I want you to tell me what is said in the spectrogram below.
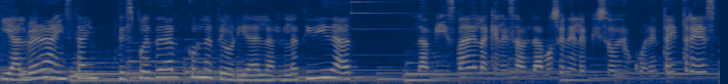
y Albert Einstein, después de dar con la teoría de la relatividad, la misma de la que les hablamos en el episodio 43,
